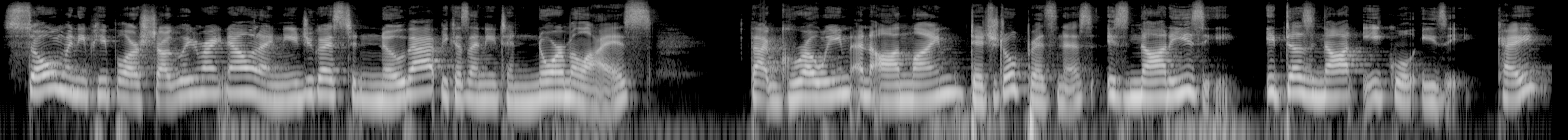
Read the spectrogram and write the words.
so many people are struggling right now, and I need you guys to know that because I need to normalize that growing an online digital business is not easy. It does not equal easy. Okay.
